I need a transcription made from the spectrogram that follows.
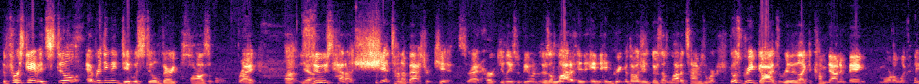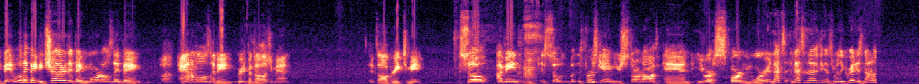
the first game. It's still everything they did was still very plausible, right? Uh, Yeah. Zeus had a shit ton of bastard kids, right? Hercules would be one. There's a lot of in, in, in Greek mythology. There's a lot of times where those Greek gods really like to come down and bang mortal women. They ba- well, they bang each other. They bang mortals. They bang uh, animals. I mean, Greek mythology, man. It's all Greek to me. So I mean, so but the first game you start off and you are a Spartan warrior, and that's and that's another thing that's really great is not only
